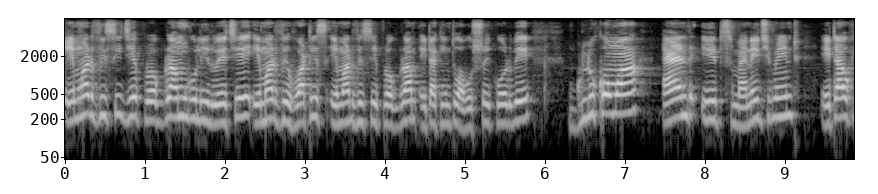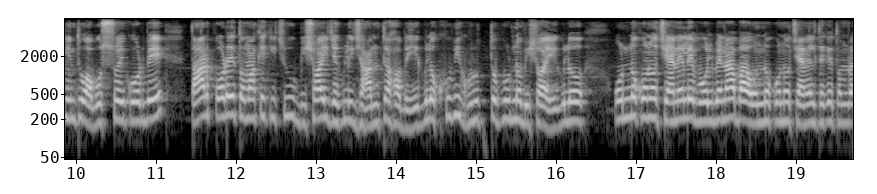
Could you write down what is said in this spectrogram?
এমআরভিসি যে প্রোগ্রামগুলি রয়েছে, MRV what is MRVC programme, এটা কিন্তু অবশ্যই করবে। গ্লুকোমা অ্যান্ড ইটস ম্যানেজমেন্ট এটাও কিন্তু অবশ্যই করবে। তারপরে তোমাকে কিছু বিষয় যেগুলি জানতে হবে, এগুলো খুবই গুরুত্বপূর্ণ বিষয়। এগুলো অন্য কোনো চ্যানেলে বলবে না বা অন্য কোনো চ্যানেল থেকে তোমরা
